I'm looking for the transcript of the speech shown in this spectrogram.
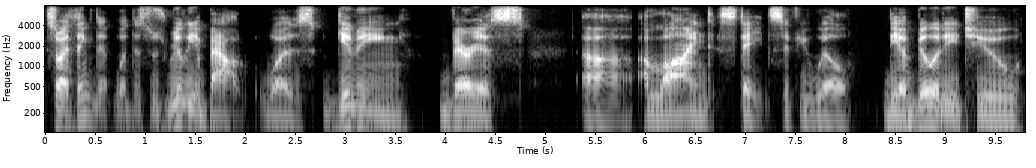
So I think that what this was really about was giving various uh, aligned states, if you will, the ability to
